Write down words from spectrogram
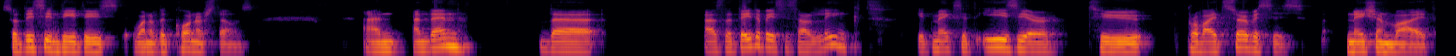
So this indeed is one of the cornerstones. And, and then the, as the databases are linked, it makes it easier to provide services nationwide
